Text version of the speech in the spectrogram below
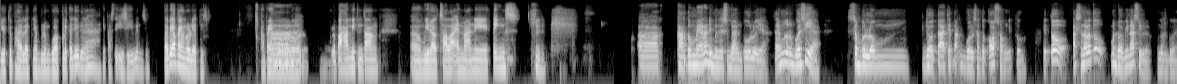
YouTube highlightnya belum gua klik aja udah ah, ini pasti easy win sih. Tapi apa yang lo lihat sih? Apa yang uh, lo, lo, lo pahami tentang um, without Salah and Mane things uh, kartu merah di menit 90 ya. Tapi menurut gue sih ya, sebelum Jota cetak gol 1-0 itu, itu Arsenal itu mendominasi loh menurut gue.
